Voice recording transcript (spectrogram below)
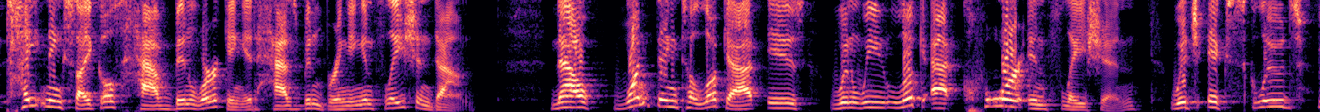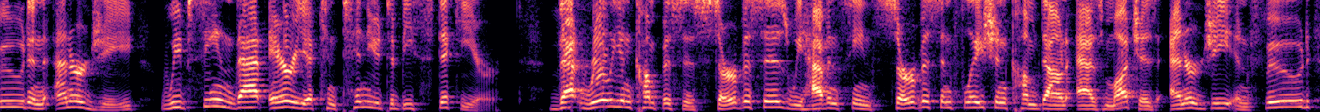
tightening cycles have been working. It has been bringing inflation down. Now, one thing to look at is when we look at core inflation, which excludes food and energy, we've seen that area continue to be stickier. That really encompasses services. We haven't seen service inflation come down as much as energy and food.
